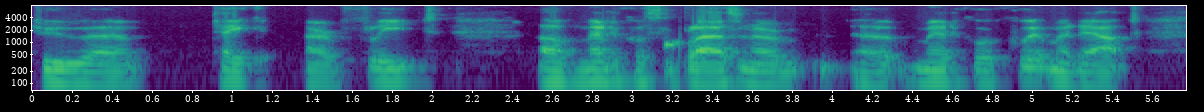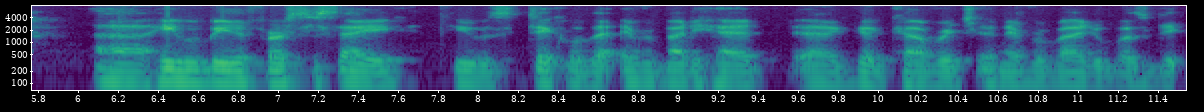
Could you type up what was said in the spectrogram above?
to uh, take our fleet of medical supplies and our uh, medical equipment out. Uh, he would be the first to say he was tickled that everybody had uh, good coverage and everybody was d-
